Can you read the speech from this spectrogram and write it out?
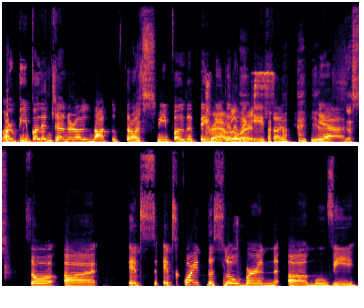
or people in general not to trust people that they meet in a vacation. Yes. Yeah. Yes. So uh it's it's quite the slow burn uh movie,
